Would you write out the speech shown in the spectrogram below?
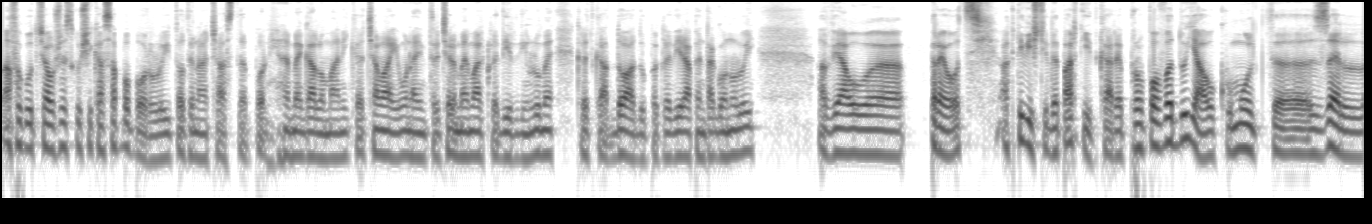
A făcut Ceaușescu și Casa Poporului, tot în această pornire megalomanică, cea mai una dintre cele mai mari clădiri din lume, cred că a doua după clădirea Pentagonului. Aveau preoți, activiștii de partid, care propovăduiau cu mult zel,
